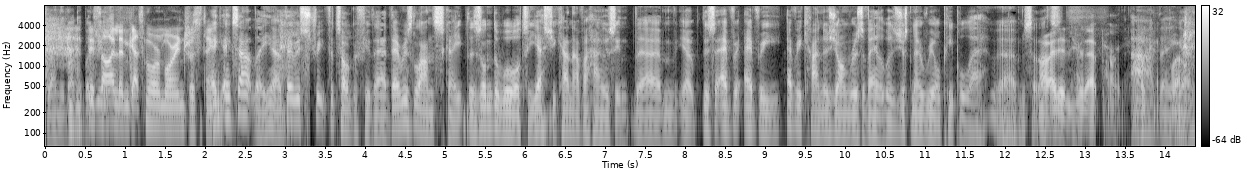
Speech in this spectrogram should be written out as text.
to anybody. But this island gets more and more interesting. Exactly. Yeah, there is street photography there. There is landscape. There's underwater. Yes, you can have a housing. Um, you know, there's every every every kind of genre is available. There's just no real people there. Um, so oh, I didn't hear that part. Ah, okay, there well. you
